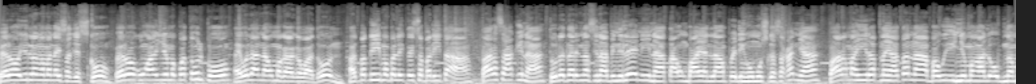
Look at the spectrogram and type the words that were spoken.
Pero yun lang naman ay suggest ko. Pero kung ayaw nyo magpatulpo, ay wala na akong magagawa doon. At pati mabalik tayo sa balita ah. Para sa akin ah, tulad na rin ng sinabi ni Lenny na taong bayan lang ang pwedeng humusga sa kanya, parang mahirap na yata na bawiin yung mga loob ng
